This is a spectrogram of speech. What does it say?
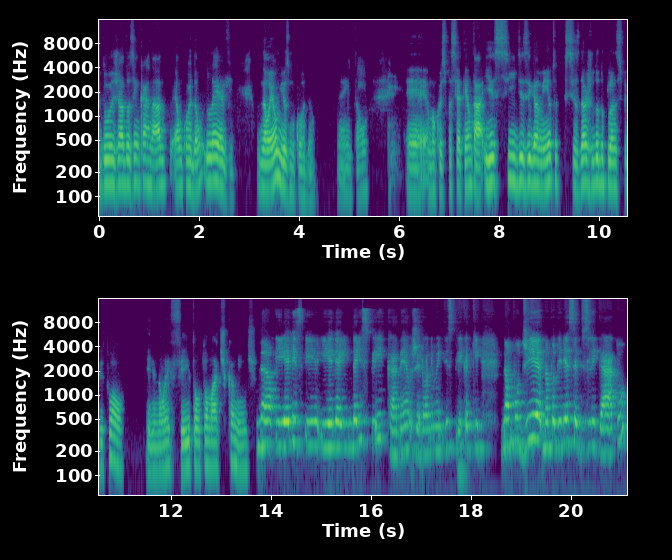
do já do desencarnado é um cordão leve. Não é o mesmo cordão. Né? Então, é uma coisa para se atentar. E esse desligamento precisa da ajuda do plano espiritual ele não é feito automaticamente. Não, e ele, e, e, ele ainda explica, né? O Jerônimo ainda explica que não podia, não poderia ser desligado,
